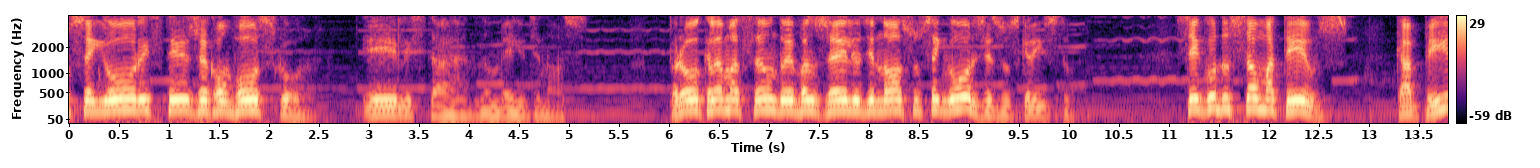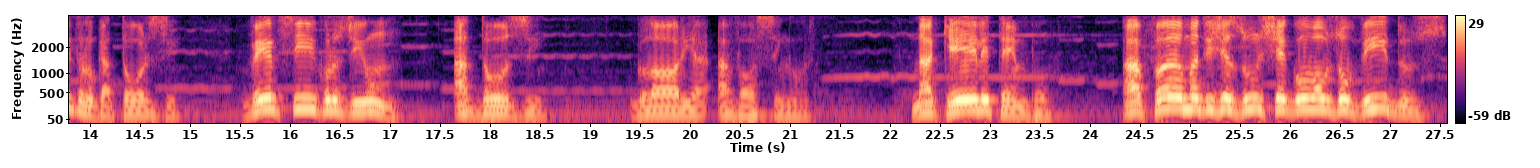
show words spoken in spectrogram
Senhor esteja convosco, Ele está no meio de nós. Proclamação do Evangelho de Nosso Senhor Jesus Cristo, segundo São Mateus, capítulo 14, versículos de 1 a 12. Glória a Vós, Senhor. Naquele tempo, a fama de Jesus chegou aos ouvidos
